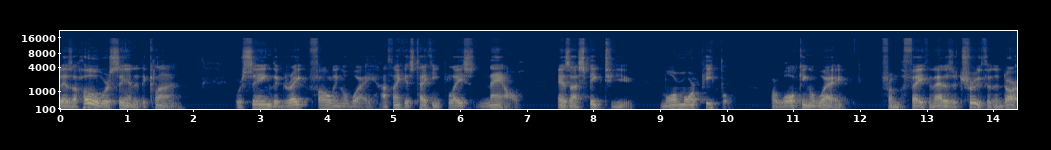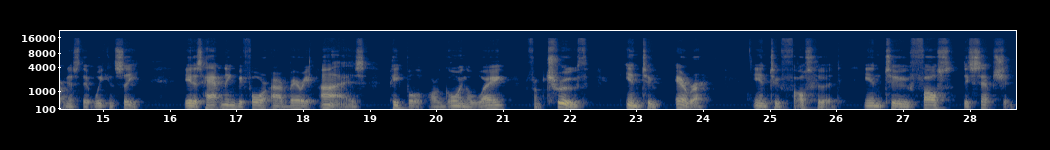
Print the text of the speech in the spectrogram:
But as a whole, we're seeing a decline. We're seeing the great falling away. I think it's taking place now as I speak to you. More and more people are walking away from the faith, and that is a truth in the darkness that we can see. It is happening before our very eyes. People are going away from truth into error, into falsehood, into false deception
